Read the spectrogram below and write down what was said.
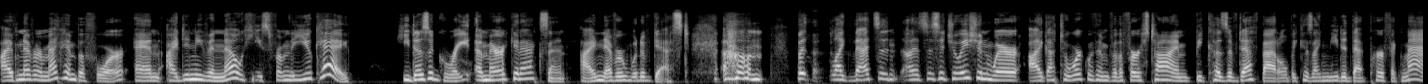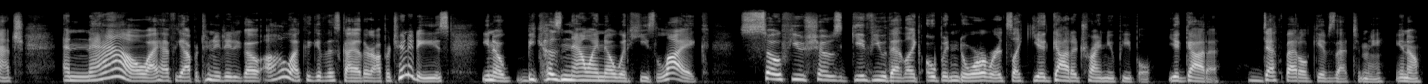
I've never met him before, and I didn't even know he's from the UK. He does a great American accent. I never would have guessed. Um, but like that's a that's a situation where I got to work with him for the first time because of Death Battle because I needed that perfect match, and now I have the opportunity to go. Oh, I could give this guy other opportunities. You know, because now I know what he's like. So few shows give you that like open door where it's like you gotta try new people. You gotta. Death Battle gives that to me. You know.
